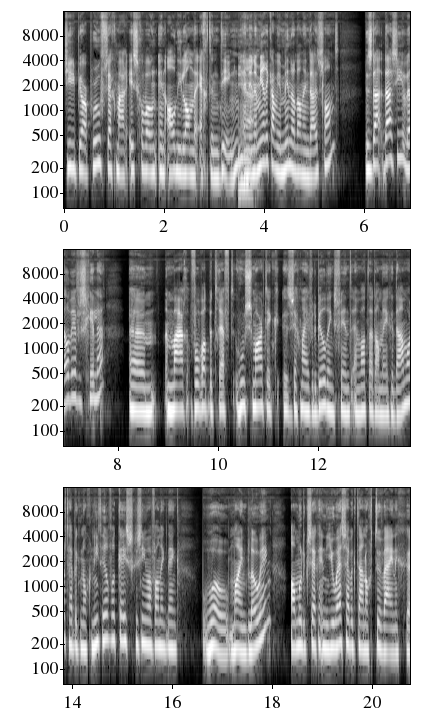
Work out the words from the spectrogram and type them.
GDPR-proof, zeg maar, is gewoon in al die landen echt een ding. Ja. En in Amerika weer minder dan in Duitsland. Dus daar, daar zie je wel weer verschillen. Um, maar voor wat betreft hoe smart ik zeg maar even de buildings vind en wat daar dan mee gedaan wordt, heb ik nog niet heel veel cases gezien waarvan ik denk: wow, mind blowing. Al moet ik zeggen, in de US heb ik daar nog te weinig, uh,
